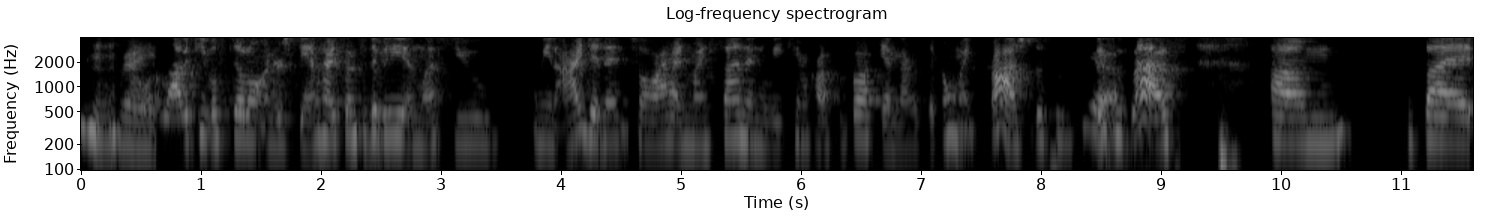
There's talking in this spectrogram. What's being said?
Mm-hmm. Right. A lot of people still don't understand high sensitivity unless you I mean, I didn't till I had my son and we came across the book and I was like, oh my gosh, this is yeah. this is us. Um, but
